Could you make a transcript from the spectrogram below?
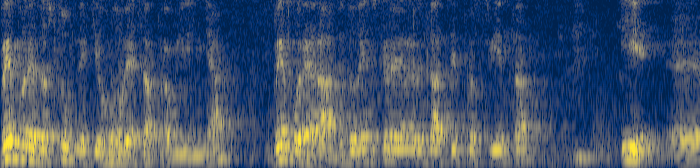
вибори заступників голови та правління, вибори Ради Долинської організації просвіта. І е,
